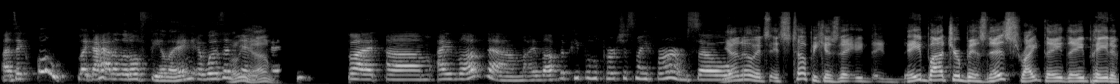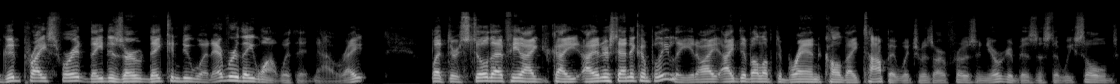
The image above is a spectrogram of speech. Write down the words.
I was like, oh, like I had a little feeling. It wasn't Oh, yeah. But um, I love them. I love the people who purchased my firm. So Yeah, no, it's it's tough because they, they they bought your business, right? They they paid a good price for it. They deserve. They can do whatever they want with it now, right? But there's still that feeling. I I, I understand it completely. You know, I, I developed a brand called I Top It, which was our frozen yogurt business that we sold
